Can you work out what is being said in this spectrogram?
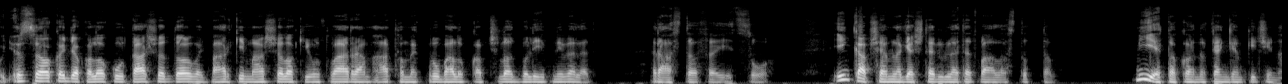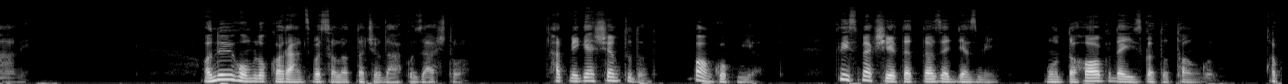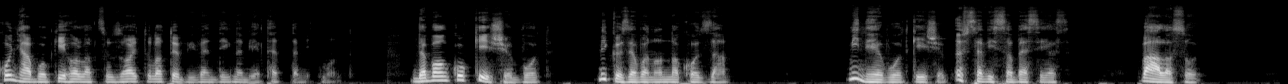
Hogy összeakadjak a lakótársaddal, vagy bárki mással, aki ott vár rám, hát ha megpróbálok kapcsolatba lépni veled? Rázta a fejét szól. Inkább semleges területet választottam. Miért akarnak engem kicsinálni? A nő homloka ráncba szaladt a csodálkozástól. Hát még ezt sem tudod? Bankok miatt. Krisz megsértette az egyezményt, mondta halk, de izgatott hangon. A konyhából kihallatszó zajtól a többi vendég nem érthette, mit mond. De bankok később volt. Mi köze van annak hozzám? Minél volt később? Össze-vissza beszélsz. Válaszolj.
